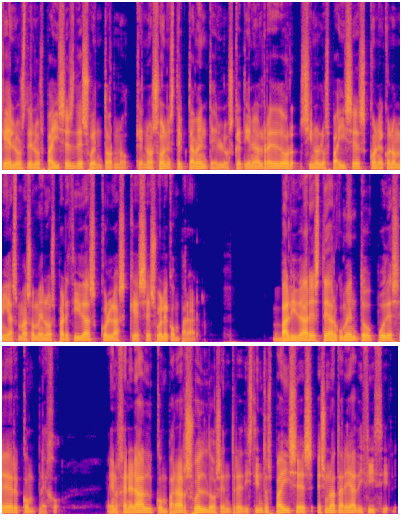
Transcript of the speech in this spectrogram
que los de los países de su entorno, que no son estrictamente los que tiene alrededor, sino los países con economías más o menos parecidas con las que se suele comparar. Validar este argumento puede ser complejo. En general, comparar sueldos entre distintos países es una tarea difícil,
